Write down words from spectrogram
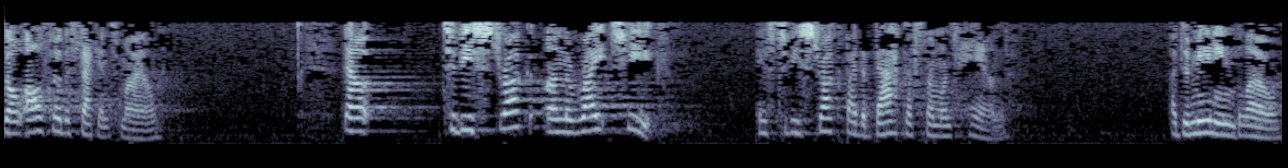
go also the second mile. Now, to be struck on the right cheek is to be struck by the back of someone's hand. A demeaning blow.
